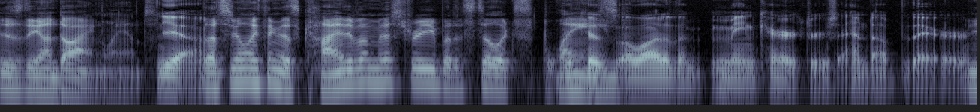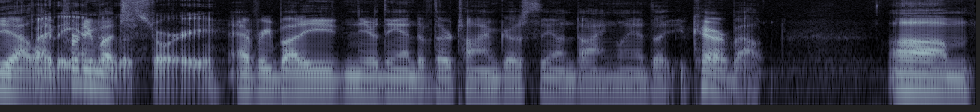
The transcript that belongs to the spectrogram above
is the Undying Lands. Yeah, That's the only thing that's kind of a mystery, but it's still explained. because a lot of the main characters end up there. Yeah, like, pretty much. the story. Everybody near the end of their time goes to the Undying Land that you care about. Um.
